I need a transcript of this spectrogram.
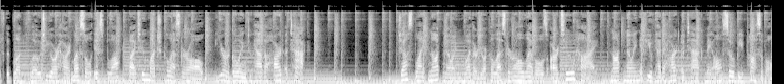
If the blood flow to your heart muscle is blocked by too much cholesterol, you're going to have a heart attack. Just like not knowing whether your cholesterol levels are too high, not knowing if you've had a heart attack may also be possible.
